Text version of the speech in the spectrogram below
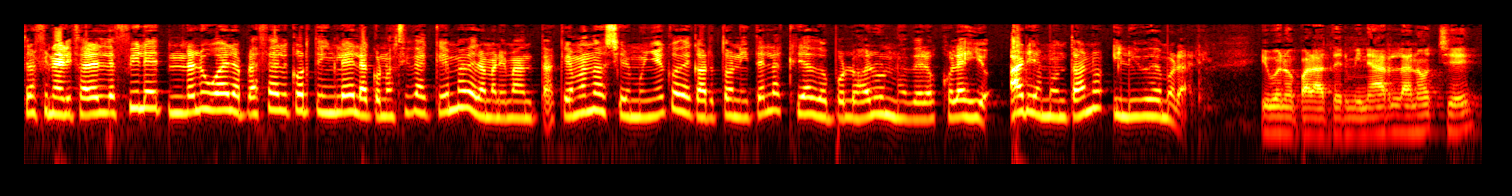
Tras finalizar el desfile, tendrá lugar en la Plaza del Corte Inglés la conocida quema de la Marimanta, quemando así el muñeco de cartón y telas criado por los alumnos de los colegios Arias Montano y Luis de Morales. Y bueno, para terminar la noche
